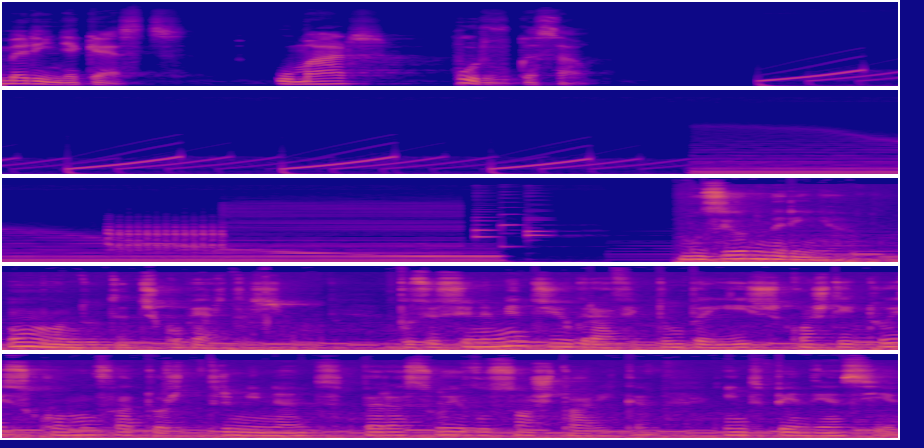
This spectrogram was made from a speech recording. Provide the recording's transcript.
Marinha Cast O mar por vocação. Museu de Marinha Um mundo de descobertas. O posicionamento geográfico de um país constitui-se como um fator determinante para a sua evolução histórica, independência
